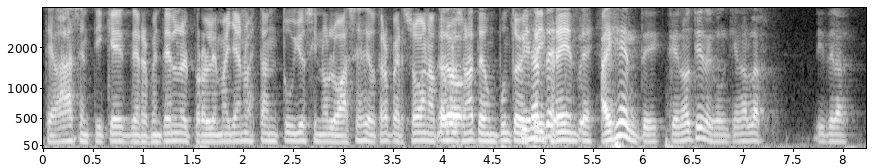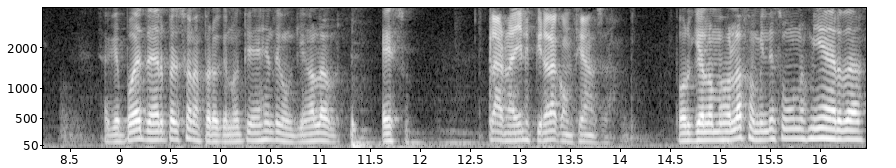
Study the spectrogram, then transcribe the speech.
te vas a sentir que de repente el problema ya no es tan tuyo, sino lo haces de otra persona, otra Pero, persona te da un punto de vista diferente. Hay gente que no tiene con quién hablar, literal. O sea, que puede tener personas, pero que no tiene gente con quien hablar. Eso. Claro, nadie le inspira la confianza. Porque a lo mejor las familias son unas mierdas.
